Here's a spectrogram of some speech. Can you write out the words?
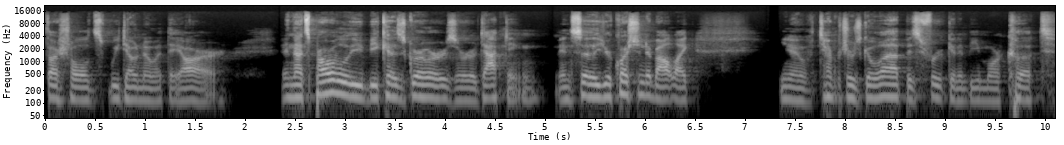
thresholds we don't know what they are, and that's probably because growers are adapting. And so your question about like, you know, temperatures go up, is fruit going to be more cooked,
